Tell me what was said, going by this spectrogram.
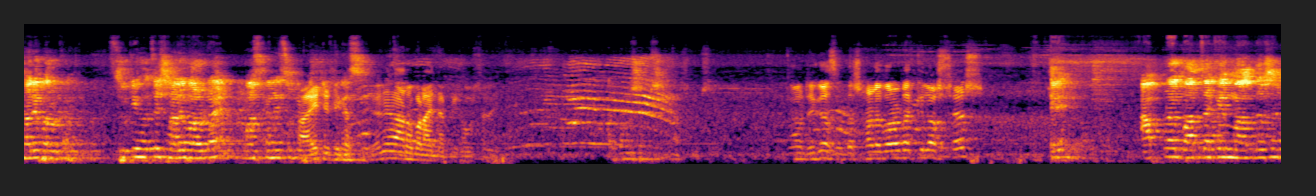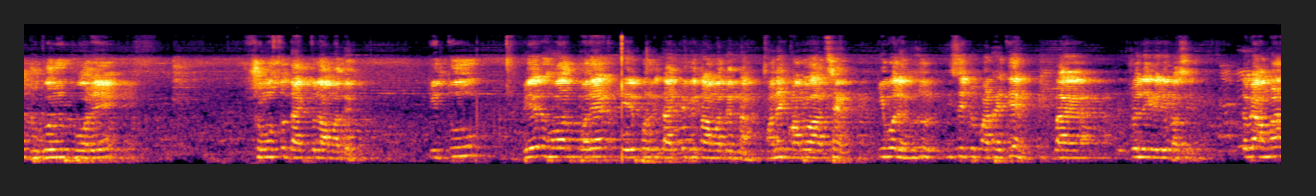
সাড়ে বারোটা। ছুটি হচ্ছে সাড়ে বারোটায় মাঝখানে ঠিক আছে। আরও বাড়াই না আপনি সমস্যা নেই। ঠিক আছে তা সাড়ে বারোটা ক্লাস শেষ। আপনার বাচ্চাকে মাদ্রাসা ঢুকানোর পরে সমস্ত দায়িত্বগুলো আমাদের। কিন্তু বের হওয়ার পরে এরপর দায়িত্ব কিন্তু আমাদের না। অনেক বাবা আছেন। কি বলে, হুজুর, নিচে একটু পাঠাই দেন বা চলে গেলি বাসে। তবে আমরা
